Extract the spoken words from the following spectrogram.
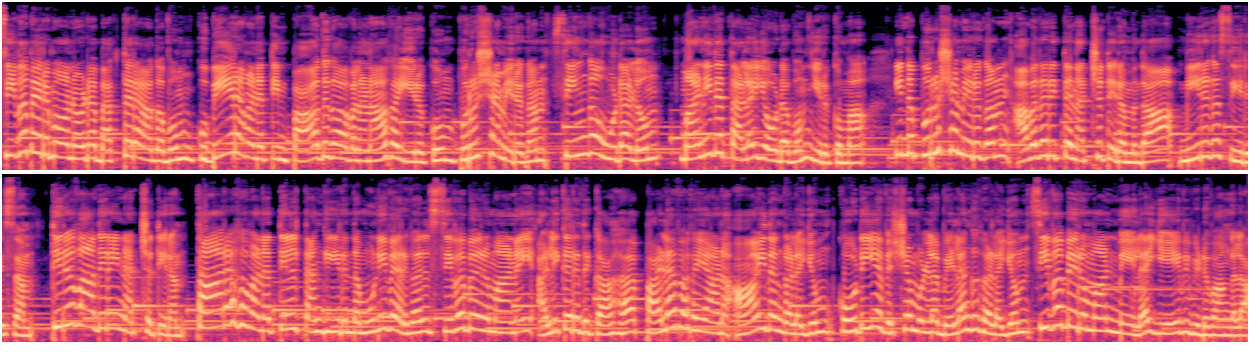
சிவபெருமானோட பக்தராகவும் குபேரவனத்தின் பாதுகாவலனாக இருக்கும் புருஷ மிருகம் சிங்க உடலும் மனித தலையோடவும் இருக்குமா? இந்த புருஷ மிருகம் அவதரித்த நட்சத்திரம் தான் மிருக சீரிசம். திருவாதிரை நட்சத்திரம். தாரக வனத்தில் தங்கியிருந்த முனிவர்கள் சிவபெருமானை அழிக்கிறதுக்காக பல வகையான ஆயுதங்களையும் கொடிய விஷமுள்ள விலங்குகளையும் சிவபெருமான் மேல ஏவி விடுவாங்களா?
